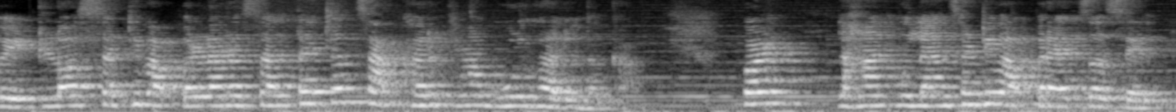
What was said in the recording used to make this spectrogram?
वेट लॉससाठी वापरणार असाल तर ह्याच्यात साखर किंवा गूळ घालू नका. पण लहान मुलांसाठी वापरायचं असेल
